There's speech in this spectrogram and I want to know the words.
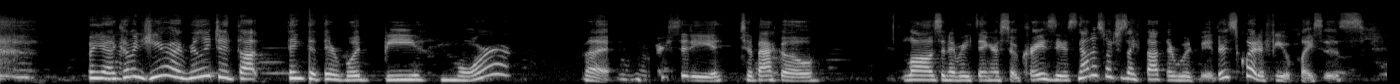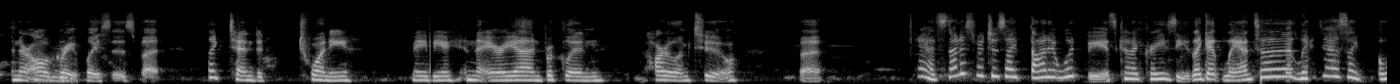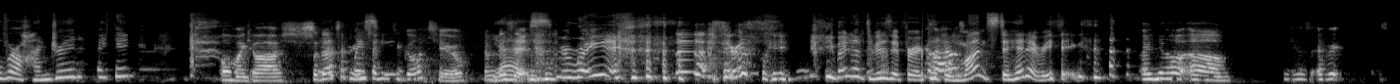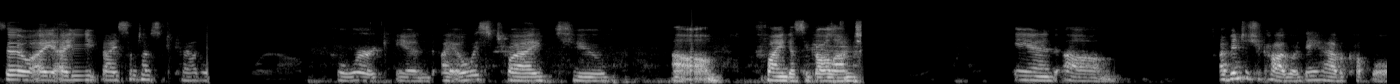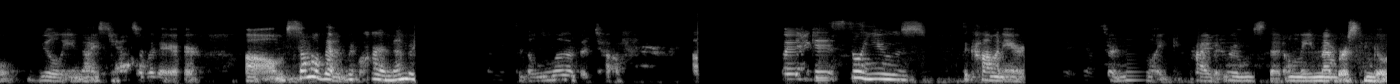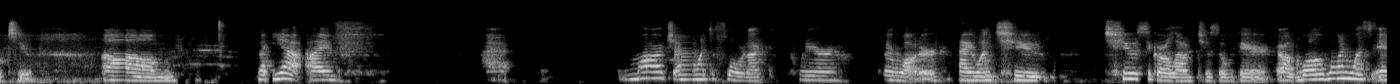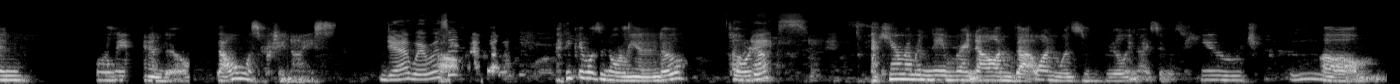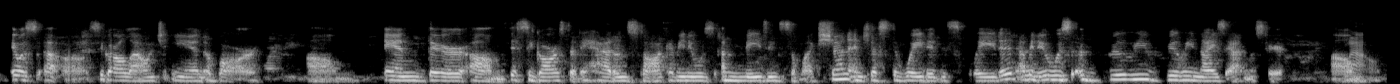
But yeah, coming here, I really did thought think that there would be more, but mm-hmm. New York City tobacco laws and everything are so crazy. It's not as much as I thought there would be. There's quite a few places, and they're all mm-hmm. great places, but like ten to twenty maybe in the area, and Brooklyn, Harlem too. But yeah, it's not as much as I thought it would be. It's kind of crazy. Like Atlanta, Atlanta has like over a hundred, I think. Oh my gosh! So that's a place I need to go to and yes. visit. Right? Seriously, you might have to visit for a couple was, months to hit everything. I know, um, because every so I I, I sometimes travel for, um, for work, and I always try to um, find a cigar lounge. And um, I've been to Chicago. They have a couple really nice ones over there. Um, some of them require membership. That makes it a little bit tough. Um, but you can still use the common area. Have certain like private rooms that only members can go to. Um, but yeah, I've March. I went to Florida, Clear Clearwater. I went to two cigar lounges over there. Uh, well, one was in Orlando. That one was pretty nice. Yeah, where was it? I think it was in Orlando, oh, Florida. Oh, nice. I can't remember the name right now, and that one was really nice. It was huge. Um, it was a, a, cigar lounge and a bar, um, and their um, the cigars that they had on stock. I mean, it was amazing selection, and just the way they displayed it. I mean, it was a really really nice atmosphere. Um, wow.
